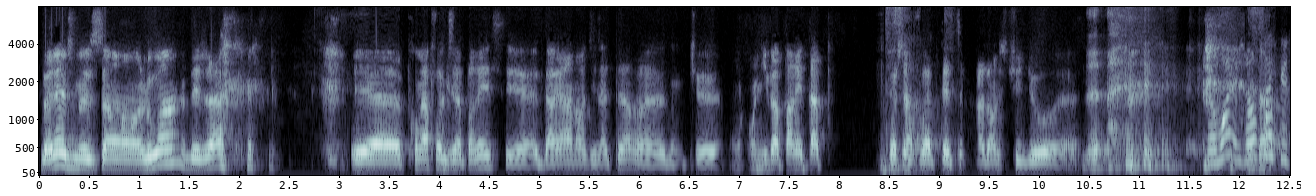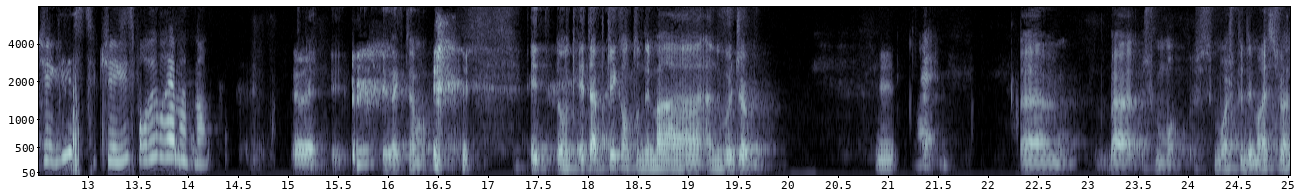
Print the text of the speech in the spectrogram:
Ben Là, je me sens loin déjà. Et euh, première fois que j'apparais, c'est euh, derrière un ordinateur. donc, on, y va par étapes. Prochaine fois, peut-être pas dans le studio. Mais au moins, les gens savent que tu existes. Tu existes pour de vrai maintenant. Exactement. Et, donc, étape clé quand on démarre un, nouveau job. Mm. Euh, bah, moi, je peux démarrer sur un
